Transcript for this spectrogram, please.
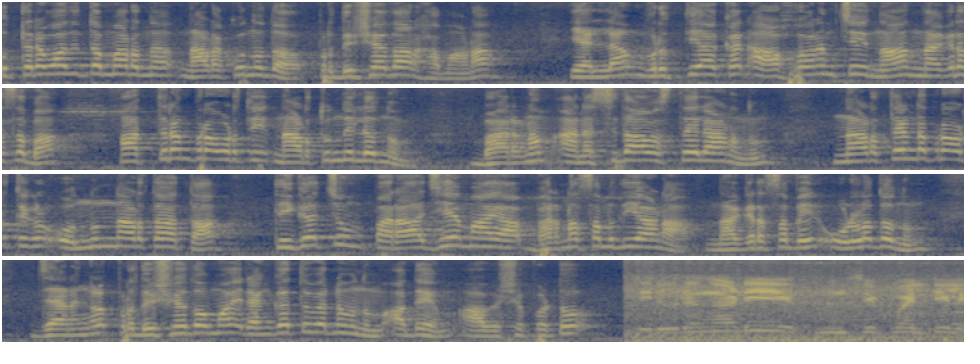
ഉത്തരവാദിത്തം മറന്ന് നടക്കുന്നത് പ്രതിഷേധാർഹമാണ്. എല്ലാം വൃത്തിയാക്കാൻ ആഹ്വാനം ചെയ്യുന്ന നഗരസഭ അത്തരം പ്രവൃത്തി നടത്തുന്നില്ലെന്നും ഭരണം അനശ്ചിതാവസ്ഥയിലാണെന്നും നടത്തേണ്ട പ്രവൃത്തികൾ ഒന്നും നടത്താത്ത തികച്ചും പരാജയമായ ഭരണസമിതിയാണ് നഗരസഭയിൽ ഉള്ളതെന്നും ജനങ്ങൾ പ്രതിഷേധവുമായി രംഗത്ത് വരണമെന്നും അദ്ദേഹം ആവശ്യപ്പെട്ടു. തിരൂരങ്ങാടി മുനിസിപ്പാലിറ്റിയിൽ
